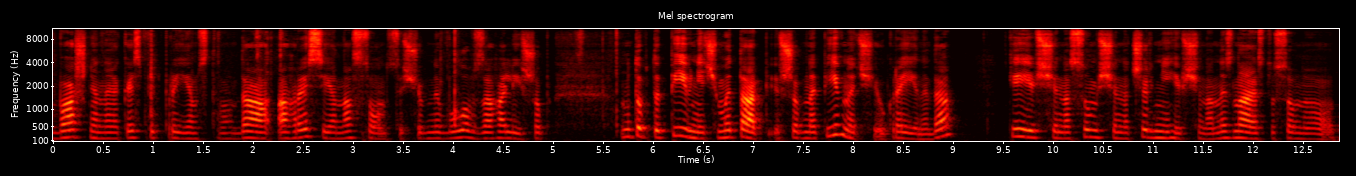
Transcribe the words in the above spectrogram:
і башня на якесь підприємство. Да, агресія на сонце, щоб не було взагалі, щоб. Ну, тобто північ, мета, щоб на півночі України, да? Київщина, Сумщина, Чернігівщина, не знаю стосовно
